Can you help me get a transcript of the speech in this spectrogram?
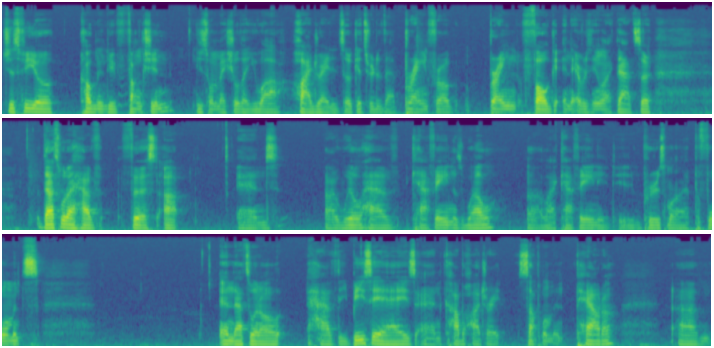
just for your cognitive function, you just want to make sure that you are hydrated, so it gets rid of that brain fog, brain fog, and everything like that. So that's what I have first up, and I will have caffeine as well. Uh, like caffeine, it, it improves my performance, and that's when I'll have the BCAAs and carbohydrate supplement powder. Um,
